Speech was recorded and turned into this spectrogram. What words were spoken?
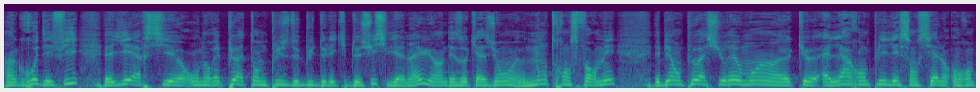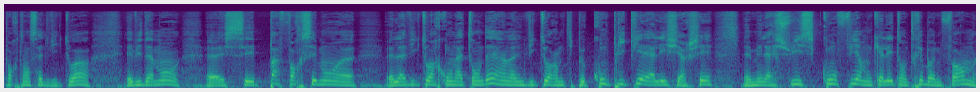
un, gros défi. hier, si on aurait pu attendre plus de buts de l'équipe de Suisse, il y en a eu hein, des occasions non transformées eh bien on peut assurer au moins euh, qu'elle a rempli l'essentiel en remportant cette victoire. Évidemment, euh, c'est pas forcément euh, la victoire qu'on attendait, hein, une victoire un petit peu compliquée à aller chercher, mais la Suisse confirme qu'elle est en très bonne forme,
